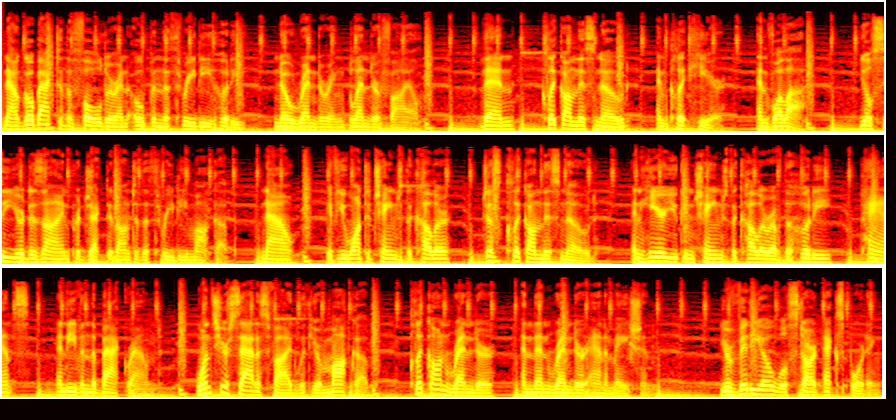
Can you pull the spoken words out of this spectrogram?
Now go back to the folder and open the 3D hoodie, no rendering Blender file. Then, click on this node and click here, and voila! You'll see your design projected onto the 3D mockup. Now, if you want to change the color, just click on this node, and here you can change the color of the hoodie, pants, and even the background. Once you're satisfied with your mockup, click on Render and then Render Animation. Your video will start exporting,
